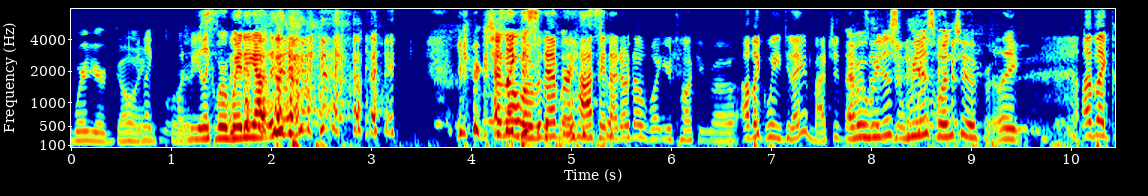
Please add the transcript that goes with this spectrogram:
where you're going. like when we like we're waiting out. You're She's like, this never place. happened. I don't know what you're talking about. I'm like, wait, did I imagine that? I mean, we just we just went to a, fr- like I'm like,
